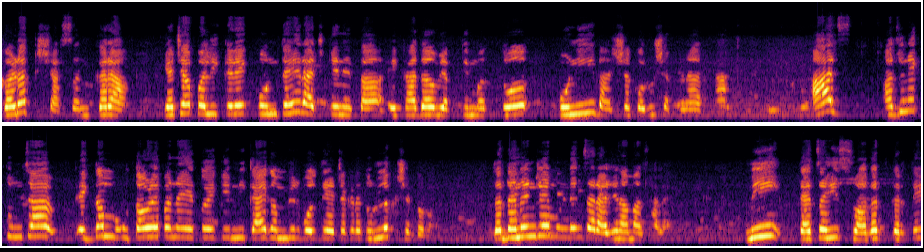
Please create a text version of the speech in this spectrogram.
कडक शासन करा. याच्या पलीकडे कोणताही राजकीय नेता एखादं व्यक्तिमत्व कोणीही भाष्य करू शकणार नाही. आज अजून एक तुमचा एकदम उतावळेपणा येतोय की मी काय गंभीर बोलते याच्याकडे दुर्लक्ष करू तर धनंजय मुंडेंचा राजीनामा झालाय. मी त्याचंही स्वागत करते.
